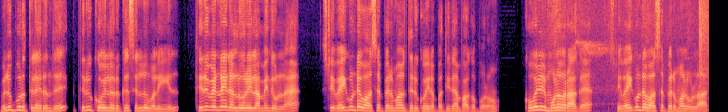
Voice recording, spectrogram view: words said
விழுப்புரத்திலிருந்து திருக்கோயிலூருக்கு செல்லும் வழியில் திருவெண்ணை நல்லூரில் அமைந்துள்ள ஸ்ரீ வைகுண்ட வாச பெருமாள் திருக்கோயிலை பற்றி தான் பார்க்க போகிறோம் கோயிலில் மூலவராக ஸ்ரீ வைகுண்ட வாச பெருமாள் உள்ளார்.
